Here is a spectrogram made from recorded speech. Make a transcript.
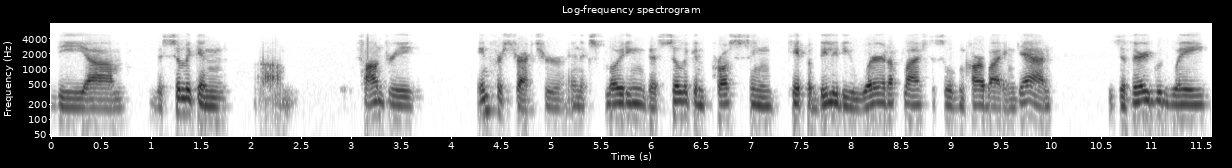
the um, the silicon um, foundry infrastructure and exploiting the silicon processing capability where it applies to silicon carbide and GaN is a very good way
